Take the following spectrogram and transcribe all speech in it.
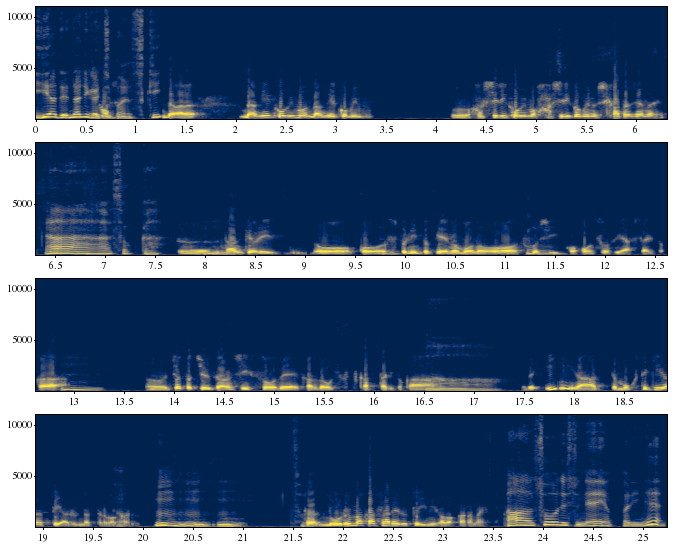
嫌で何が一番好き？だから、投げ込みも投げ込みも、うん、走り込みも走り込みの仕方じゃない、ああ、そっか。うん短距離をこうスプリント系のものを少しこう本数を増やしたりとか、うん。うんちょっと中間疾走で体を大きく使ったりとか、ああ。で意味があって、目的があってやるんだったらわかる、うんうんうん。そただう。ノルマ化されると意味がわからない。ああ、そうですね。やっぱりね。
